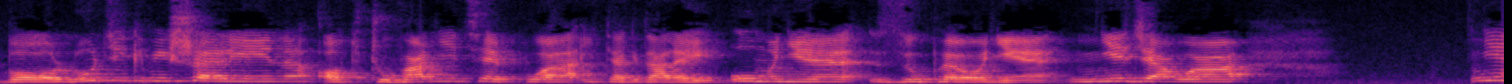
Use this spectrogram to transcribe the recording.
bo ludzik Michelin, odczuwanie ciepła i tak dalej u mnie zupełnie nie działa. Nie,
